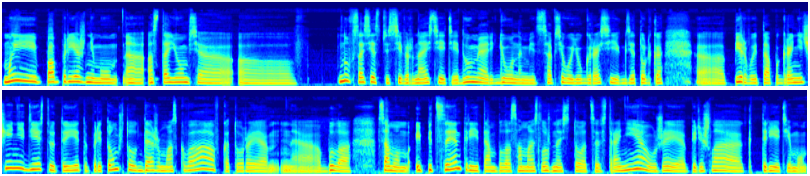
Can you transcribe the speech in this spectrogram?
мы по-прежнему э, остаемся э, в ну, в соседстве с Северной Осетией, двумя регионами со всего юга России, где только э, первый этап ограничений действует, и это при том, что даже Москва, в которой э, была в самом эпицентре, и там была самая сложная ситуация в стране, уже перешла к третьему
